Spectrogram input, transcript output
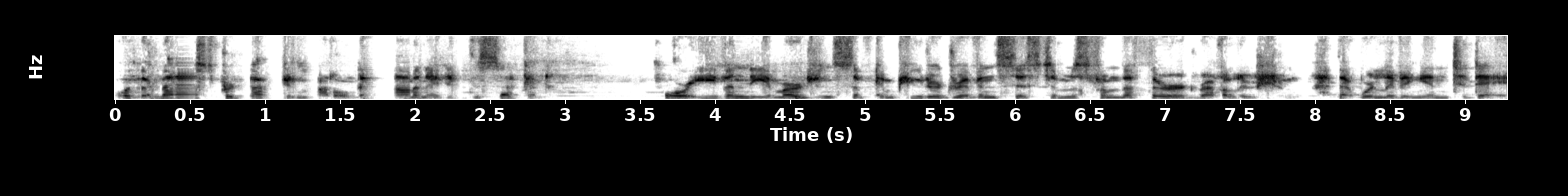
or the mass production model that dominated the second or even the emergence of computer driven systems from the third revolution that we're living in today.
